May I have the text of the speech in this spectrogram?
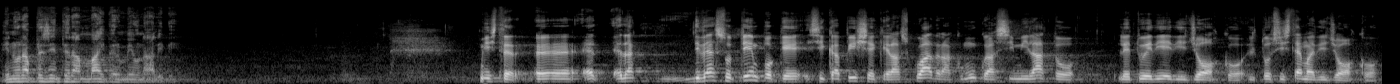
e non rappresenterà mai per me un alibi. Mister, eh, è, è, da diverso tempo che si capisce che la squadra ha comunque assimilato le tue idee di gioco, il tuo sistema di gioco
